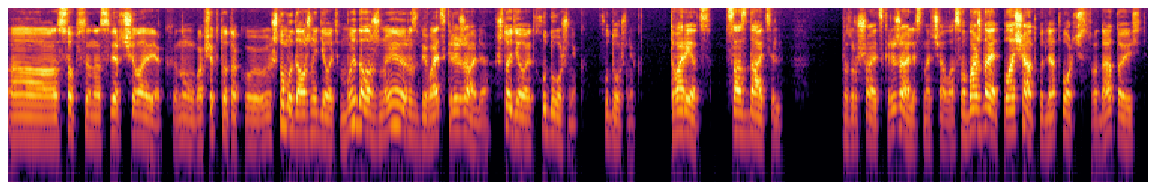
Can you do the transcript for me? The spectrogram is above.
э, собственно, сверхчеловек? Ну, вообще, кто такой? Что мы должны делать? Мы должны разбивать скрижали. Что делает художник? Художник. Творец, создатель. Разрушает скрижали сначала, освобождает площадку для творчества, да, то есть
